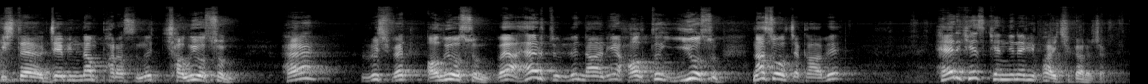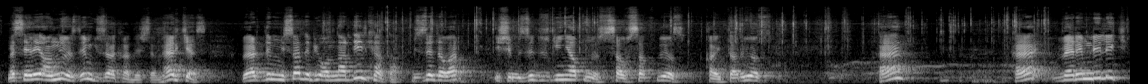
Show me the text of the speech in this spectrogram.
işte cebinden parasını çalıyorsun. He? Rüşvet alıyorsun veya her türlü nane haltı yiyorsun. Nasıl olacak abi? Herkes kendine bir pay çıkaracak. Meseleyi anlıyoruz değil mi güzel kardeşlerim? Herkes. Verdiğim misal de bir onlar değil ki hata. Bizde de var. İşimizi düzgün yapmıyoruz. Savsaklıyoruz. Kaytarıyoruz. He? He? Verimlilik.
